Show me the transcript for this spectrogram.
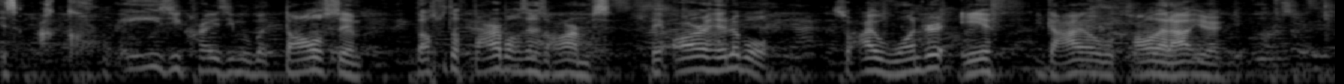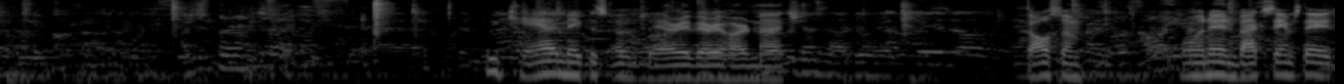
is a crazy, crazy move, but Dhalsim, Dhalsim with the fireballs in his arms, they are hittable. So I wonder if Guile will call that out here. We can make this a very, very hard match. Dhalsim, pulling in, back same stage.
